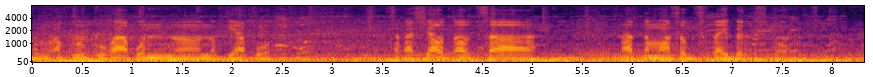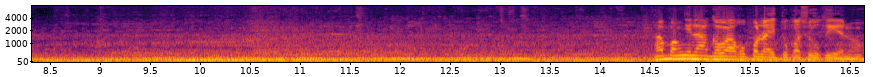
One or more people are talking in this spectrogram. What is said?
Yung upload ko kahapon na nagyapo saka shout out sa lahat ng mga subscribers ko. Habang ginagawa ko pala ito kasuki ano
